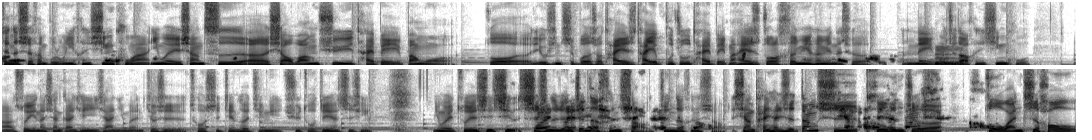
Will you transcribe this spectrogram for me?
真的是很不容易，很辛苦啊。因为上次呃小王去台北帮我做游行直播的时候，他也是他也不住台北嘛，他也是坐了很远很远的车，很累，我知道很辛苦。啊，所以呢，想感谢一下你们，就是抽时间和精力去做这件事情，因为做这件事情事情的人真的很少，真的很少。想谈一下，就是当时柯文哲做完之后，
